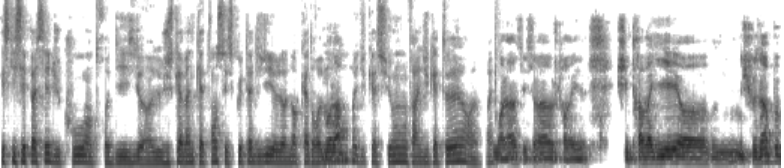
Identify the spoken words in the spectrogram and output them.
qu'est-ce qui s'est passé du coup entre 10 euh, jusqu'à 24 ans? C'est ce que tu as dit euh, l'encadrement, éducation, enfin éducateur. Euh, Voilà, c'est ça. Je travaillais, j'ai travaillé, je faisais un peu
